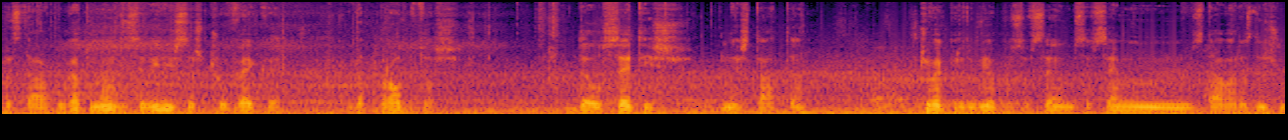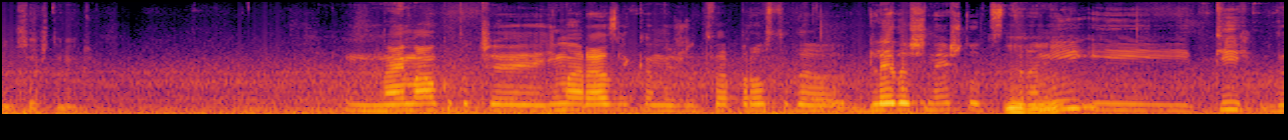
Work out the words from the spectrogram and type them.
представа. Когато можеш да се видиш с човека, да пробваш, да усетиш нещата, човек придобива по съвсем, съвсем става различно усещането. Най-малкото, че има разлика между това просто да гледаш нещо отстрани и ти да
